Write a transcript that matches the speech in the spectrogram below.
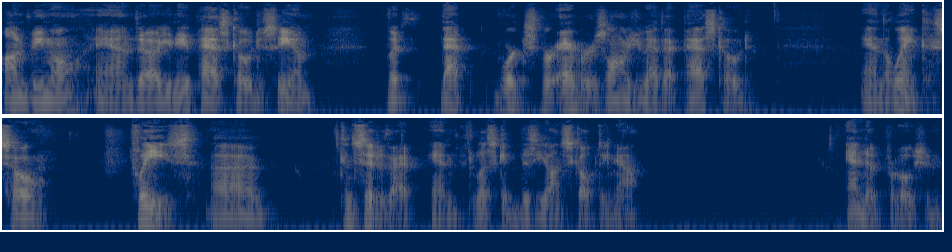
on Vimeo, and uh, you need a passcode to see them, but that works forever as long as you have that passcode and the link. So please uh, consider that and let's get busy on sculpting now. End of promotion.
